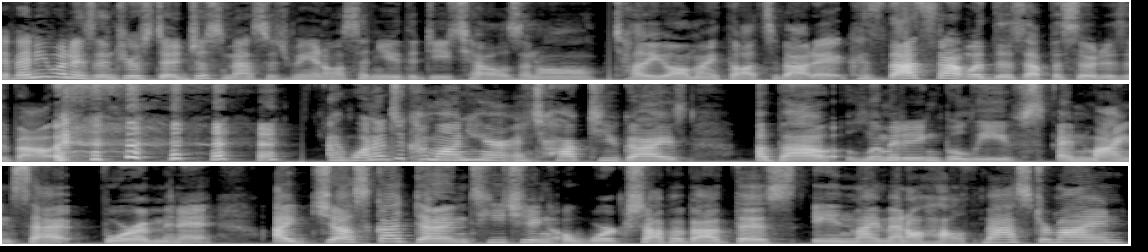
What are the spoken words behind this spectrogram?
If anyone is interested, just message me and I'll send you the details and I'll tell you all my thoughts about it because that's not what this episode is about. I wanted to come on here and talk to you guys about limiting beliefs and mindset for a minute. I just got done teaching a workshop about this in my mental health mastermind.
